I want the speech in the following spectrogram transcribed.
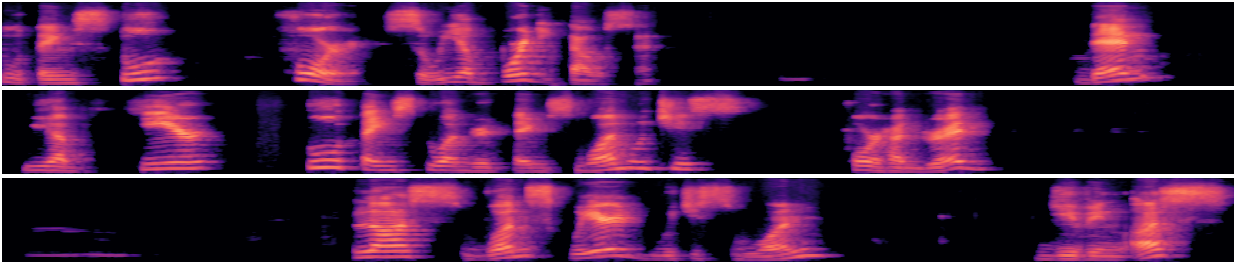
2 times 2 4 so we have 40,000 then we have here 2 times 200 times 1, which is 400, plus 1 squared, which is 1, giving us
